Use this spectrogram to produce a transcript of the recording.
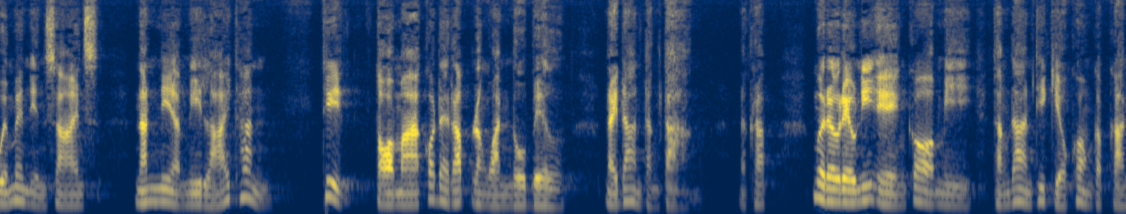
Women in Science นั้นเนี่ยมีหลายท่านที่ต่อมาก็ได้รับรางวัลโนเบลในด้านต่างๆนะครับ เมื่อเร็วๆนี้เองก็มีทางด้านที่เกี่ยวข้องกับการ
